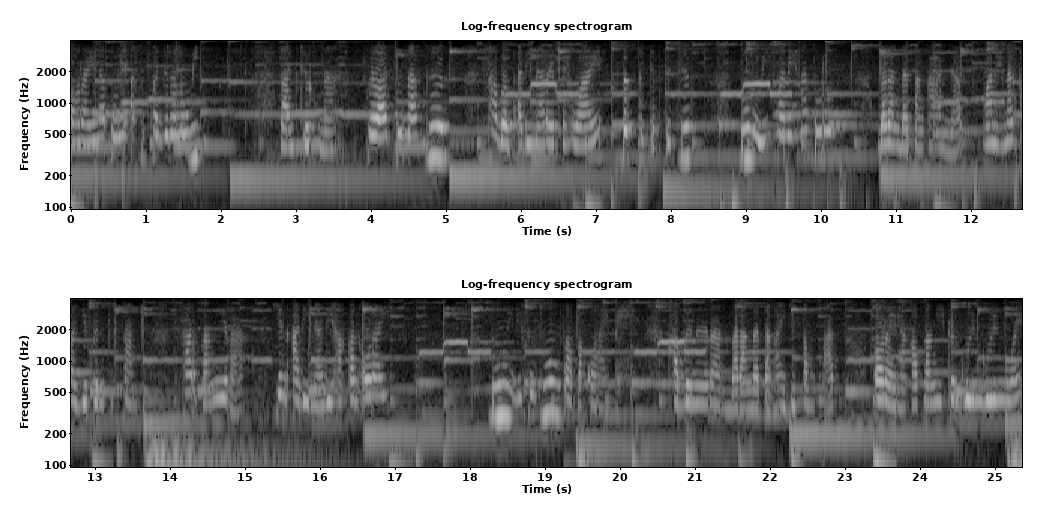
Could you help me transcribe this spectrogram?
orangna tuli asup ka jero lewi lancukna relasunaker sabab adina repeh wae tek kecet-kecet. Tuluy manehna turun. Barang datang ke handap manehna kagetin pisan. Sarta ngira yen adina dihakan orai. Tuluy disusul tapak orai teh. Kabeneran barang datang hiji tempat orayna kapanggih keur guling-guling wae.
